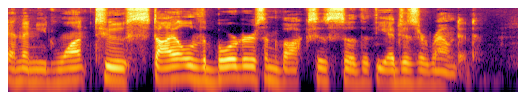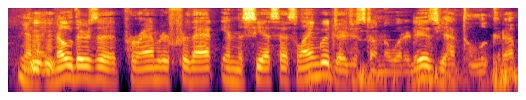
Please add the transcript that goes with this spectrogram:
And then you'd want to style the borders and boxes so that the edges are rounded. And I know there's a parameter for that in the CSS language. I just don't know what it is. You have to look it up.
